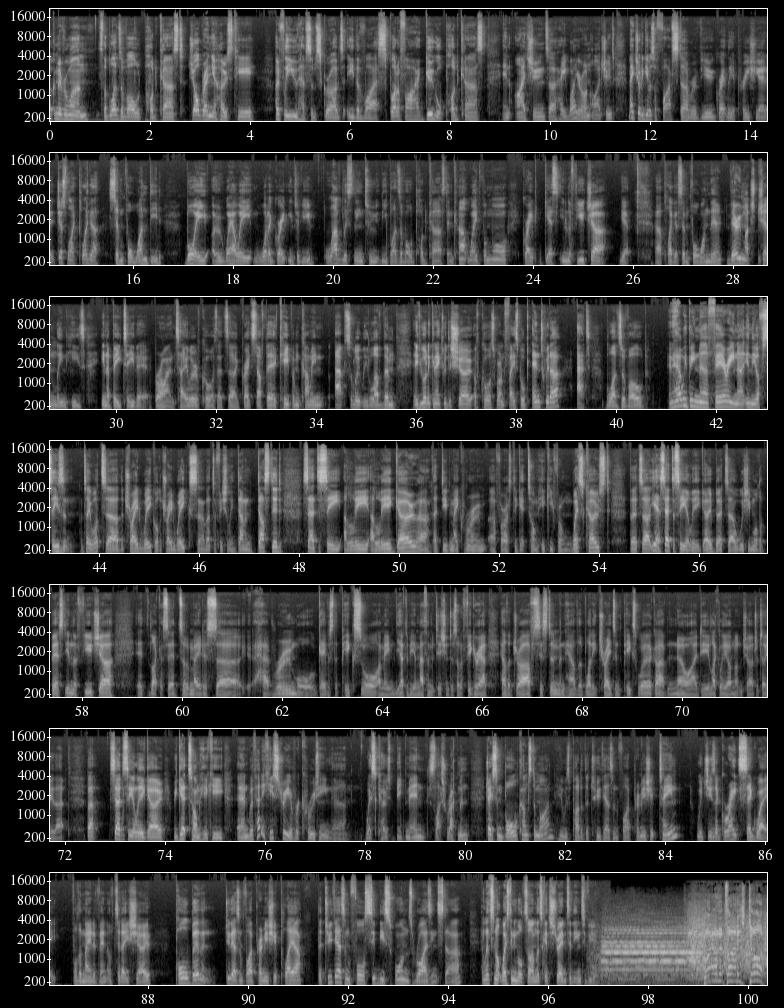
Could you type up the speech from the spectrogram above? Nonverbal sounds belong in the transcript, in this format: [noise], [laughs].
Welcome, everyone. It's the Bloods of Old podcast. Joel Brand, your host here. Hopefully, you have subscribed either via Spotify, Google Podcast, and iTunes. Uh, hey, while you're on iTunes, make sure to give us a five star review. Greatly appreciate it. Just like Plugger741 did. Boy, oh wowee, what a great interview. Love listening to the Bloods of Old podcast and can't wait for more great guests in the future. Yeah, uh, Plugger741 there. Very much channeling his inner BT there. Brian Taylor, of course. That's uh, great stuff there. Keep them coming. Absolutely love them. And if you want to connect with the show, of course, we're on Facebook and Twitter at Bloods of Old. And how we been uh, faring uh, in the off season? I tell you what, uh, the trade week or the trade weeks uh, that's officially done and dusted. Sad to see Aliir Aliir go. Uh, that did make room uh, for us to get Tom Hickey from West Coast. But yeah, sad to see Aliir go. But wish him all the best in the future. It, like I said, sort of made us have room or gave us the picks. Or I mean, you have to be a mathematician to sort of figure out how the draft system and how the bloody trades and picks work. I have no idea. Luckily, I'm not in charge. I tell you that. But sad to see Aliir go. We get Tom Hickey, and we've had a history of recruiting uh, West Coast big men slash ruckman. Jason Ball comes to mind, who was part of the 2005 Premiership team, which is a great segue for the main event of today's show. Paul Bevan, 2005 Premiership player, the 2004 Sydney Swans rising star. And let's not waste any more time, let's get straight into the interview. Play on advantage, Dodd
